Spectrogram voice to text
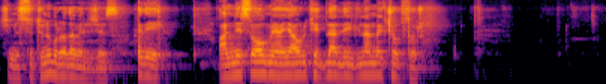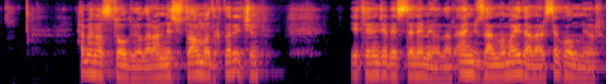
Şimdi sütünü burada vereceğiz. Değil. Annesi olmayan yavru kedilerle ilgilenmek çok zor. Hemen hasta oluyorlar. Anne sütü almadıkları için yeterince beslenemiyorlar. En güzel mamayı da versek olmuyor.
